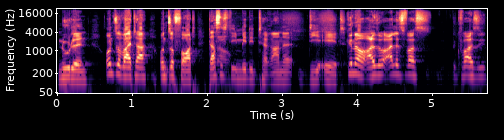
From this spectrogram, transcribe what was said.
Nudeln und so weiter und so fort. Das Genau. ist die mediterrane Diät. Genau, also alles, was quasi.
